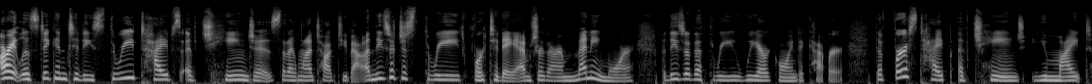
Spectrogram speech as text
All right, let's dig into these three types of changes that I want to talk to you about. And these are just three for today. I'm sure there are many more, but these are the three we are going to cover. The first type of change you might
